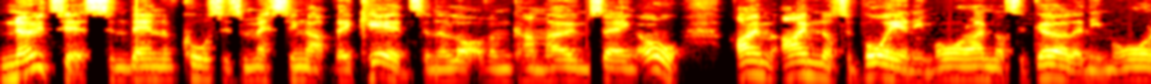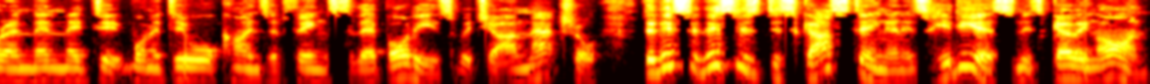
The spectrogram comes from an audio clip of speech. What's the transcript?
notice and then of course it's messing up their kids and a lot of them come home saying oh i'm i'm not a boy anymore i'm not a girl anymore and then they do want to do all kinds of things to their bodies which are unnatural so this this is disgusting and it's hideous and it's going on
